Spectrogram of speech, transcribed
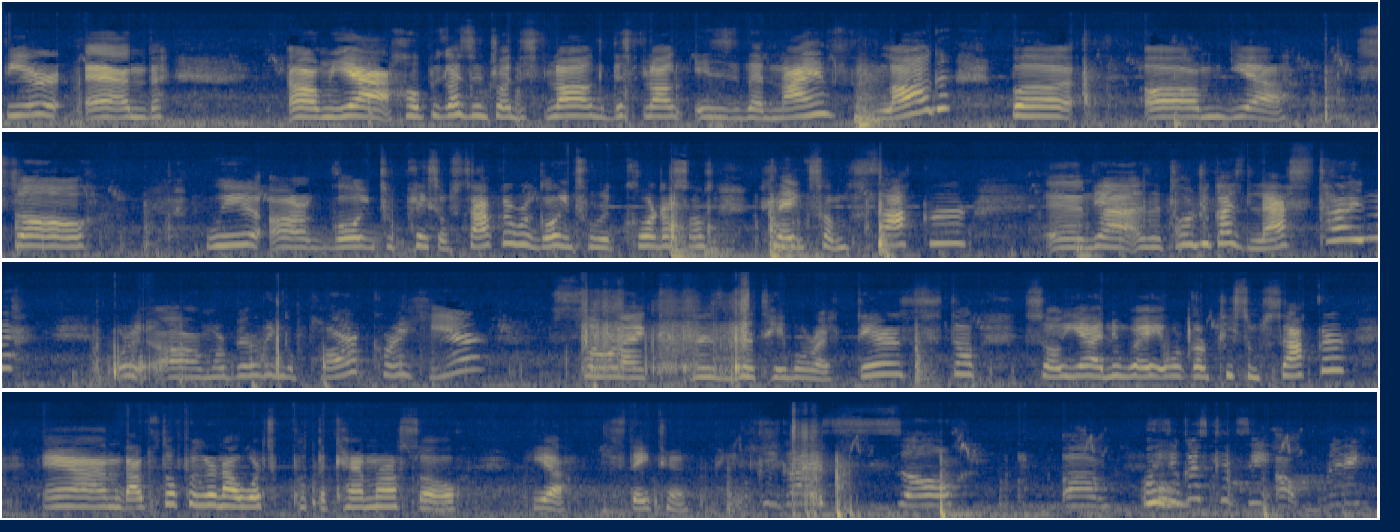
year and um yeah hope you guys enjoyed this vlog. This vlog is the ninth vlog but um yeah. So we are going to play some soccer. We're going to record ourselves playing some soccer. And yeah as i told you guys last time we're um we're building a park right here. So like there's the table right there and stuff. So yeah anyway we're gonna play some soccer and i'm still figuring out where to put the camera so yeah stay tuned okay guys so um as you guys can see oh really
